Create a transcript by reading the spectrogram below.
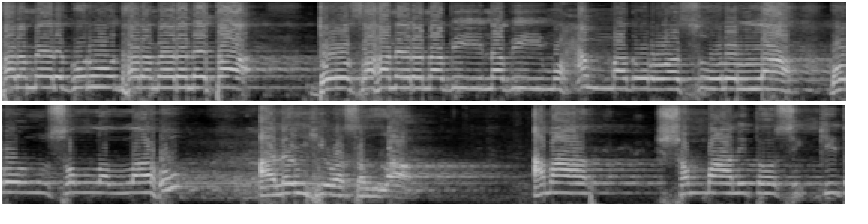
ধর্মের গুরু, ধর্মের নেতা, দোসাহানের নবী নবী মুহাম্মদুর রাসূলুল্লাহ বলুন সাল্লাল্লাহু আলাইহি ওয়াসাল্লাম। আমার সম্মানিত, শিক্ষিত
